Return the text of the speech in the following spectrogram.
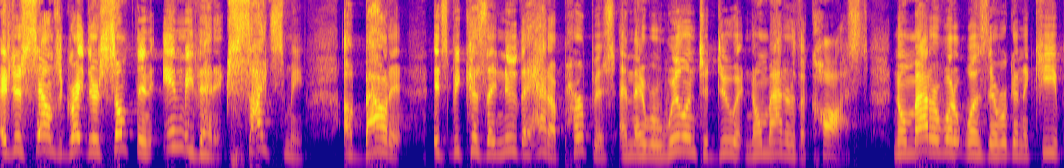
It just sounds great. There's something in me that excites me about it. It's because they knew they had a purpose and they were willing to do it no matter the cost. No matter what it was, they were going to keep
